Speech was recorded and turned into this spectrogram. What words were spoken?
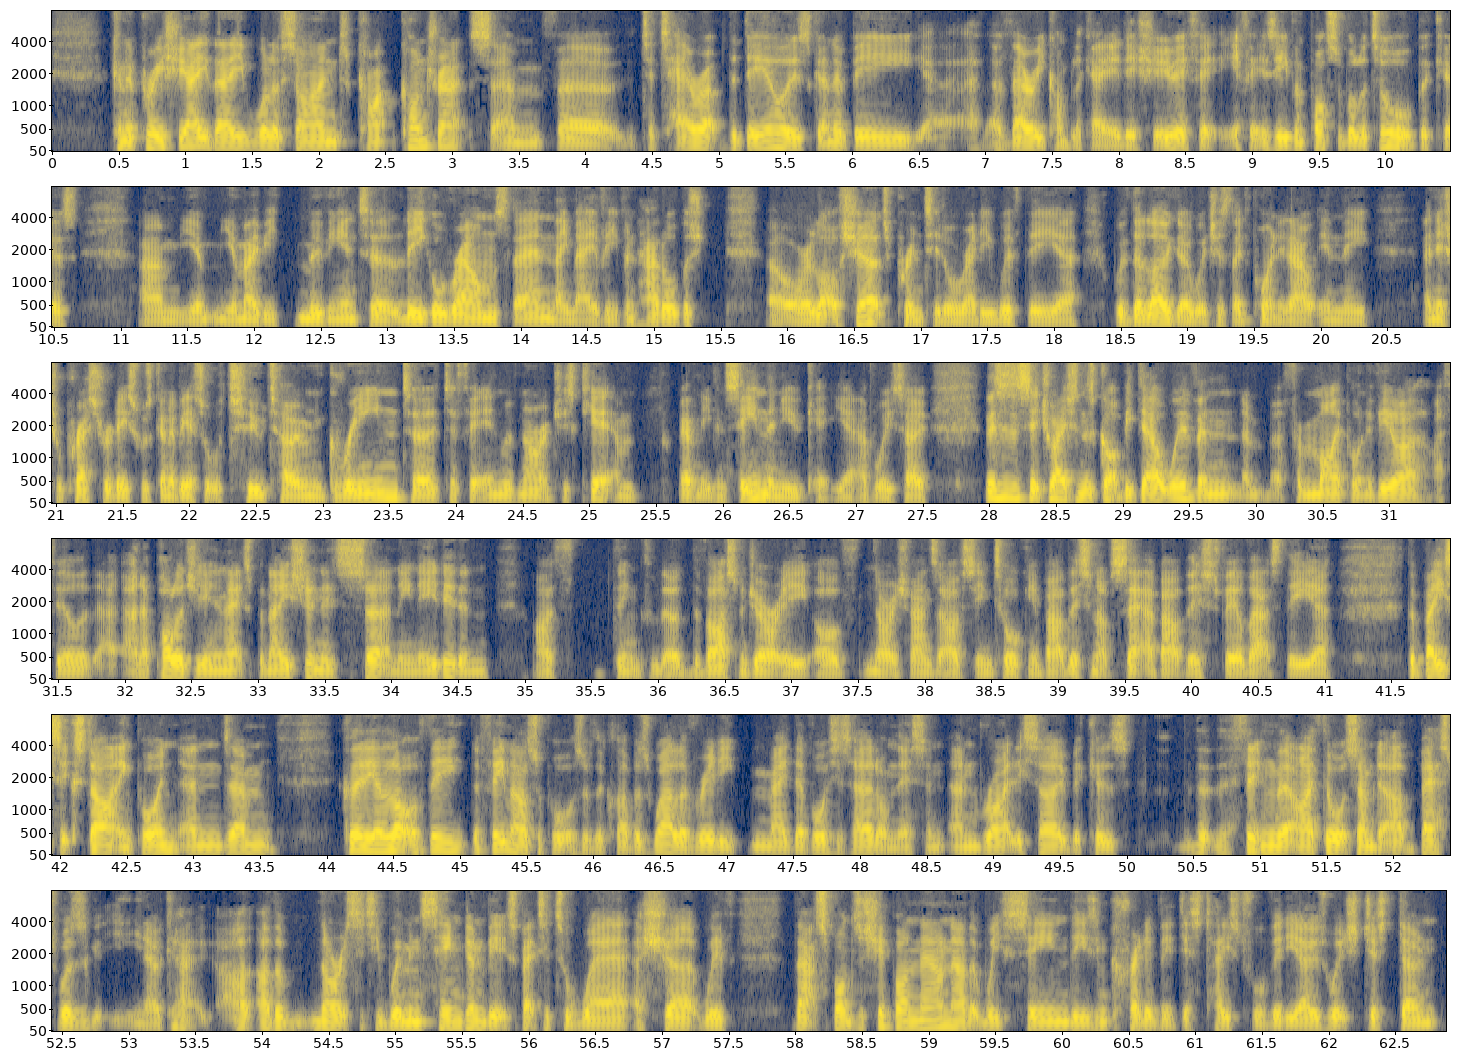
can appreciate. They will have signed co- contracts um, for to tear up the deal is going to be a, a, very complicated issue if it if it is even possible at all because um, you you may be moving into legal realms. Then they may have even had all the sh- or a lot of shirts printed already with the uh, with the logo, which as they pointed out in the initial press release was going to be a sort of two tone green to to fit in with Norwich's kit and we haven't even seen the new kit yet, have we? So this is a situation that's got to be dealt with. And, from my point of view, I, I, feel that an apology and an explanation is certainly needed. And I think the, the, vast majority of Norwich fans that I've seen talking about this and upset about this feel that's the uh, the basic starting point. And um, clearly, a lot of the the female supporters of the club as well have really made their voices heard on this, and, and rightly so because the, the thing that I thought summed it up best was, you know, are the Norwich City women's team going to be expected to wear a shirt with that sponsorship on now? Now that we've seen these incredibly distasteful videos, which just don't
